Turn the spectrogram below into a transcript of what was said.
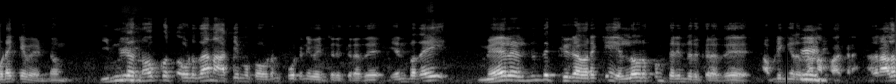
உடைக்க வேண்டும். இந்த நோக்கத்தோடு தான் அதிமுகவுடன் கூட்டணி வைத்திருக்கிறது என்பதை மேலிருந்து கீழே வரைக்கும் எல்லோருக்கும் தெரிந்திருக்கிறது அப்படிங்கறத நான் பாக்குறேன் அதனால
